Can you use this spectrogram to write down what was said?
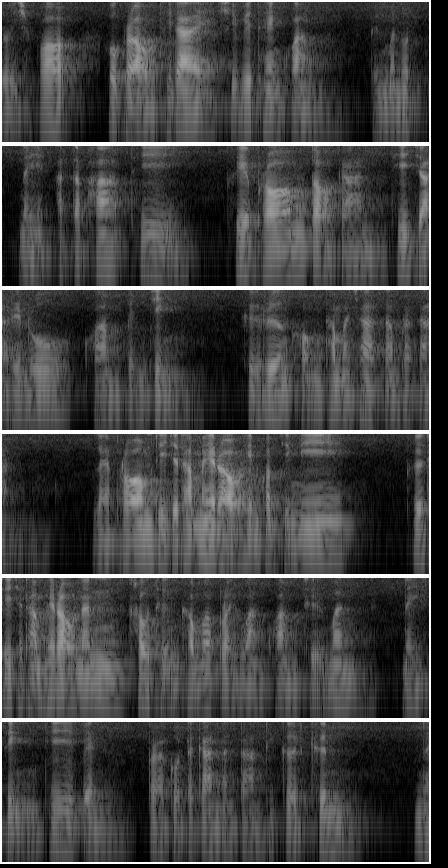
โดยเฉพาะพวกเราที่ได้ชีวิตแห่งความเป็นมนุษย์ในอัตภาพที่เพียบพร้อมต่อการที่จะเรียนรู้ ความเป็นจริง คือเรื่องของธรรมชาติสามประการ และพร้อมที่จะทำให้เราเห็นความจริงนี้ เพื่อที่จะทำให้เรานั้นเข้าถึงคำว่าปล่อยวางความถือมั่น ในสิ่งที่เป็นปรากฏการณ์ต่างๆ ที่เกิดขึ้นใน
